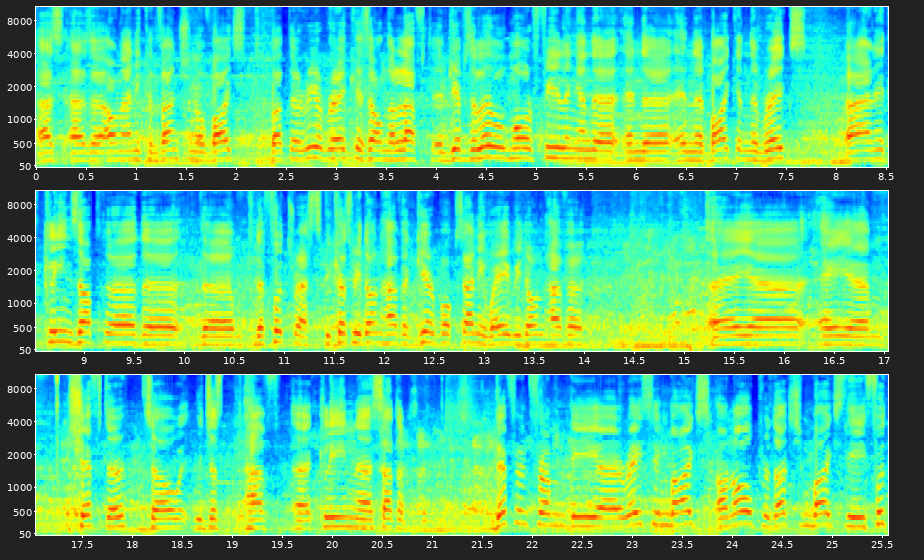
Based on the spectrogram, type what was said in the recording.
as, as uh, on any conventional bikes, but the rear brake is on the left. It gives a little more feeling in the, in the, in the bike and the brakes. Uh, and it cleans up uh, the, the, the footrests because we don't have a gearbox anyway, we don't have a, a, uh, a um, shifter, so we just have a clean uh, setup. Different from the uh, racing bikes, on all production bikes the foot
